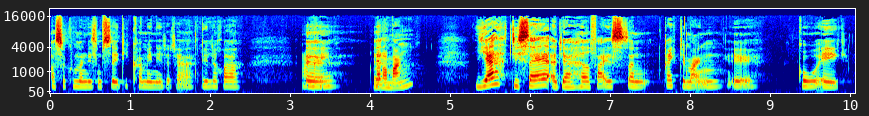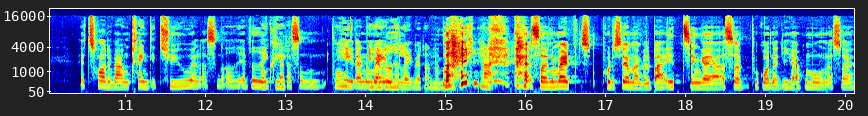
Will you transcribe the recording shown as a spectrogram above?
Og så kunne man ligesom se, at de kom ind i det der lille rør. Okay. Øh, Var ja. der mange? ja, de sagde, at jeg havde faktisk sådan rigtig mange øh, gode æg. Jeg tror, det var omkring de 20 eller sådan noget. Jeg ved ikke, Okay. hvad der sådan Wow. helt er normalt. Jeg ved heller ikke, hvad der er normalt. Nej, Nej. altså normalt producerer man vel bare et, tænker jeg, og så på grund af de her hormoner, så...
